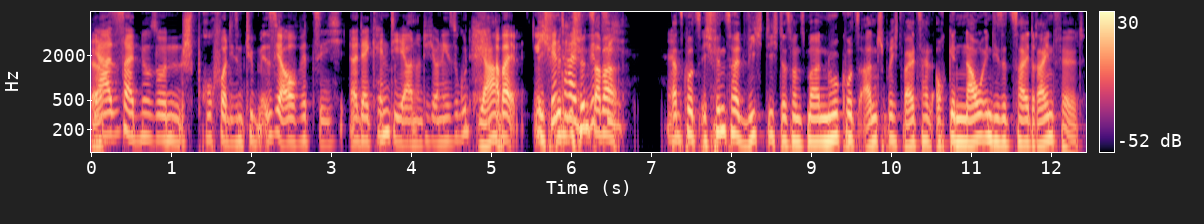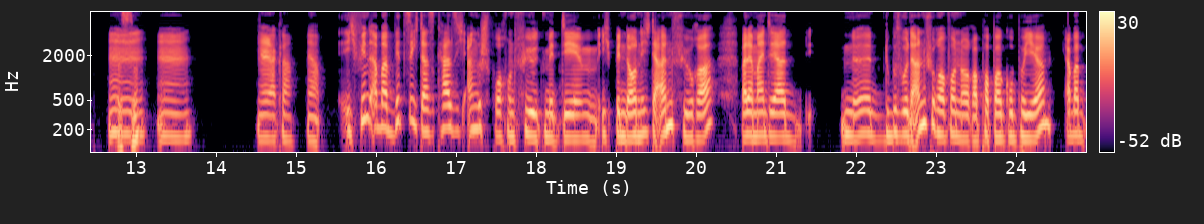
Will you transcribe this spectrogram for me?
ja. es ist halt nur so ein Spruch vor diesem Typen. Ist ja auch witzig. Äh, der kennt die ja natürlich auch nicht so gut. Ja, aber ich, ich finde find, halt ich witzig. Aber ja. Ganz kurz, ich finde es halt wichtig, dass man es mal nur kurz anspricht, weil es halt auch genau in diese Zeit reinfällt. Mm, weißt du? Mm. Ja, ja, klar, ja. Ich finde aber witzig, dass Karl sich angesprochen fühlt mit dem, ich bin doch nicht der Anführer, weil er meinte ja, ne, du bist wohl der Anführer von eurer Popper-Gruppe hier. Aber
